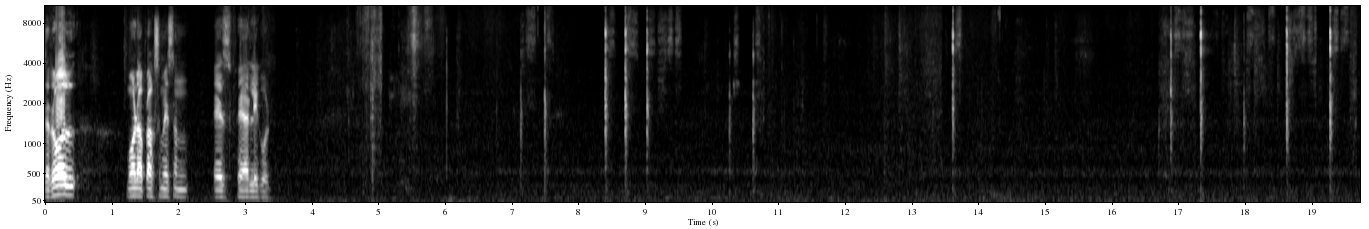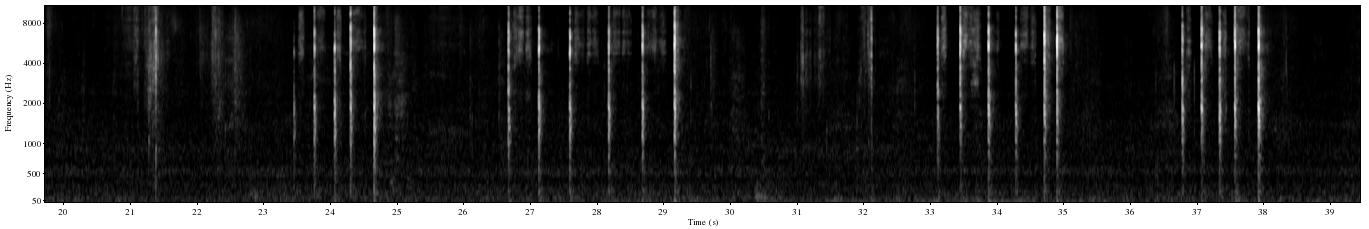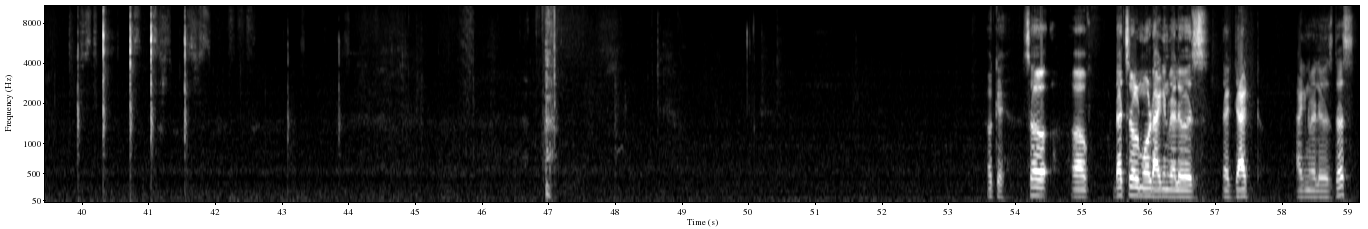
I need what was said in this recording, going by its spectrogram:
The roll mode approximation is fairly good. Okay. So, uh, Dutch roll mode eigenvalue is the exact eigenvalue is this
